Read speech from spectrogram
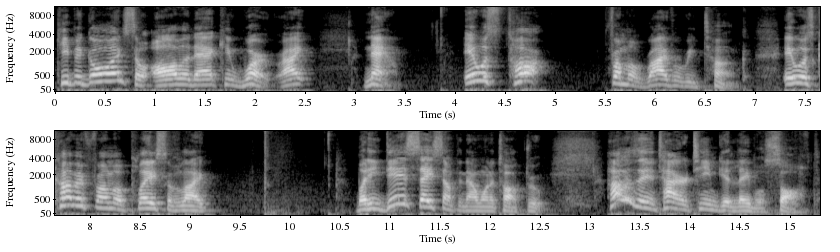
keep it going so all of that can work, right? Now, it was taught from a rivalry tongue. It was coming from a place of like, but he did say something I want to talk through. How does the entire team get labeled soft?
